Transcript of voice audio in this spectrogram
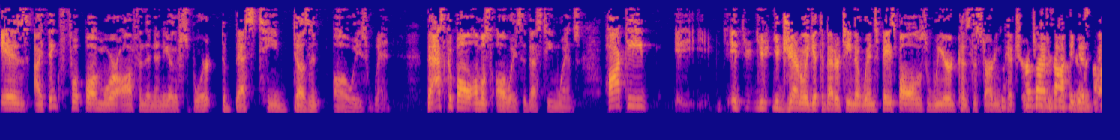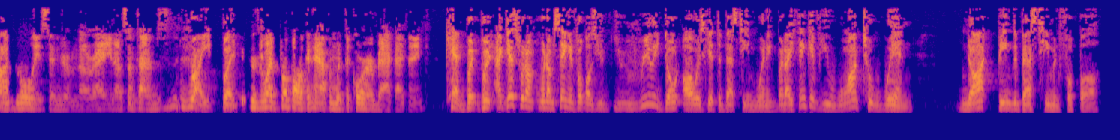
is I think football more often than any other sport, the best team doesn't always win. Basketball, almost always the best team wins. Hockey, it, you, you generally get the better team that wins. Baseball is weird because the starting pitcher. Sometimes hockey gets the hot goalie syndrome, though, right? You know, sometimes. Right, but this is what football can happen with the quarterback. I think can, but but I guess what I'm what I'm saying in football is you you really don't always get the best team winning. But I think if you want to win, not being the best team in football,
